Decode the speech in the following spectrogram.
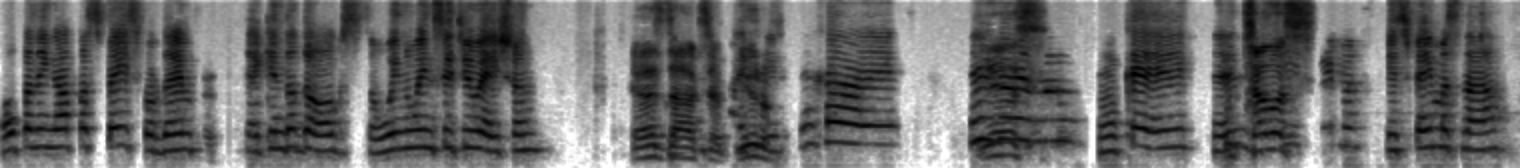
opening up a space for them, taking the dogs. A win win situation. Those dogs are beautiful. Hi. Hey, Yes. Okay. Well, tell us- He's famous, he's famous now.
